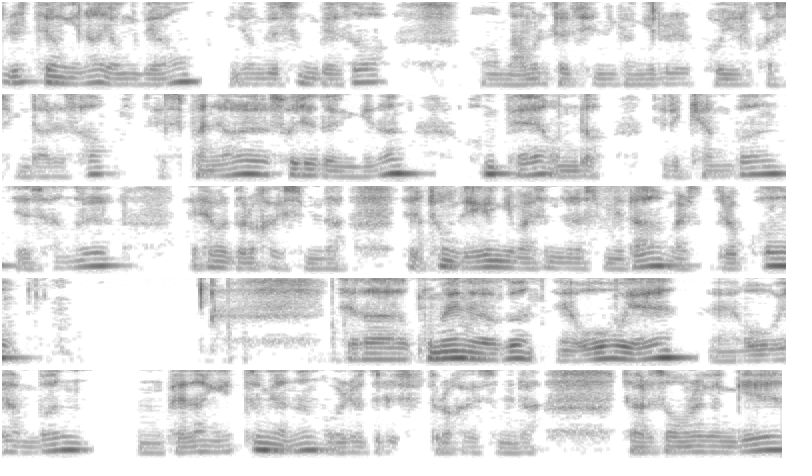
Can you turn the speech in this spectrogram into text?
1대0이나 0대0 이 정도의 승부에서 어, 마무리될 수 있는 경기를 보여줄 것 같습니다. 그래서 에스파뇰 소시에다 경기는 홈페 언더 이렇게 한번 예상을 해보도록 하겠습니다. 예, 총 4경기 말씀드렸습니다. 말씀드렸고 제가 구매 내역은 예, 오후에 예, 오후에 한번 음, 배당이 뜨면은 올려드릴 수 있도록 하겠습니다. 자, 그래서 오늘 경기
